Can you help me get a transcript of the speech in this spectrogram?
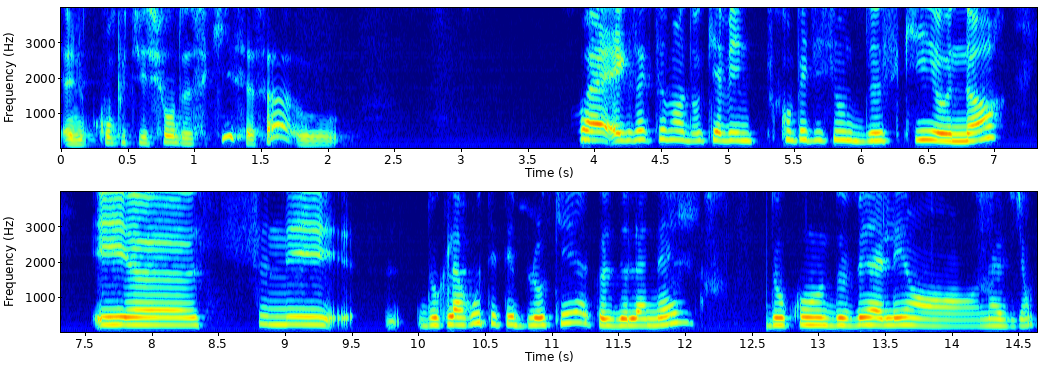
à une compétition de ski, c'est ça ou... Ouais, exactement. Donc il y avait une compétition de ski au nord et euh, ce n'est donc la route était bloquée à cause de la neige, donc on devait aller en avion.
